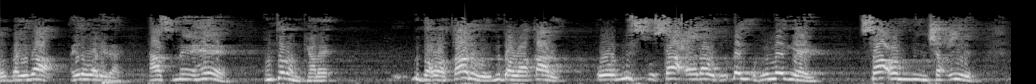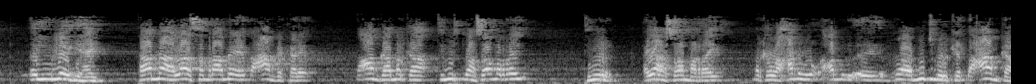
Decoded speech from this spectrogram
albaydaa ayada waa la yidhahda taas meehee cuntadan kale midda waa qaali wey midda waa qaali. Oo nisfu saaceeda wuxuu leegyahay saacun min shaciirin ayuu leegyahay taa maaha laa samraa meehe dacaamka kale. Dacaamkaa marka timirtu baan soo marray timir ayaan soo marray. Marka waa mujmalka dacaamka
